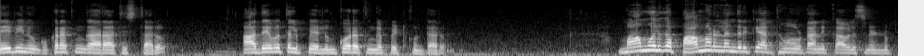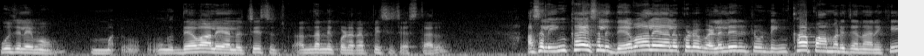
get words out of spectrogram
దేవిని ఒక రకంగా ఆరాధిస్తారు. ఆ దేవతల పేర్లు ఇంకో రకంగా పెట్టుకుంటారు. మామూలుగా పామరులందరికీ అర్థం అవడానికి కావలసినటువంటి పూజలేమో దేవాలయాలు దేవాలయాల్లో చేసి అందరినీ కూడా రప్పిసి చేస్తారు. అసలు ఇంకా అసలు దేవాలయాలకు కూడా వెళ్ళలేనటువంటి ఇంకా పామర జనానికి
